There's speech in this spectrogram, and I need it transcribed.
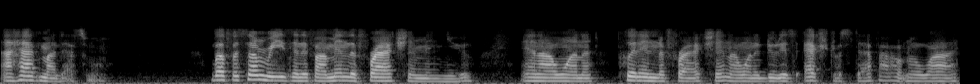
I have my decimal. But for some reason, if I'm in the fraction menu and I want to put in the fraction, I want to do this extra step. I don't know why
